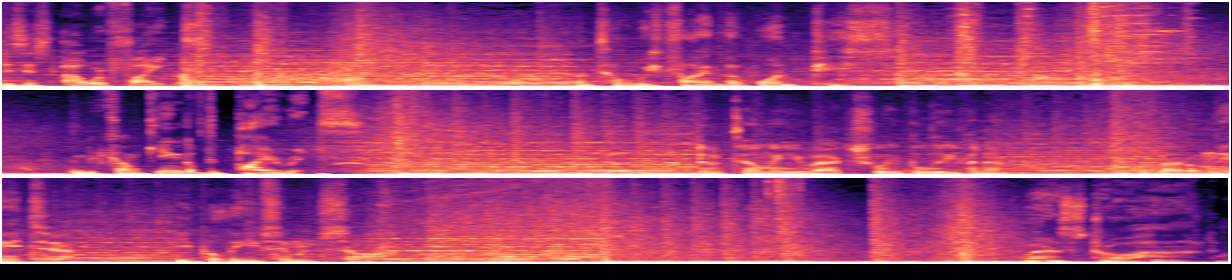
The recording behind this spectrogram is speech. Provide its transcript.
This is our fight. Until we find the One Piece. And become king of the pirates. Don't tell me you actually believe in him. I don't need to. He believes in himself. Where's Straw Hat?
